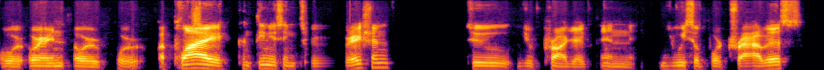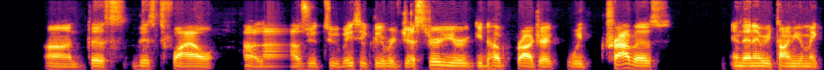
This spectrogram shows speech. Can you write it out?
or or in, or or apply continuous integration to your project. And we support Travis. Uh, this this file allows you to basically register your GitHub project with Travis, and then every time you make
